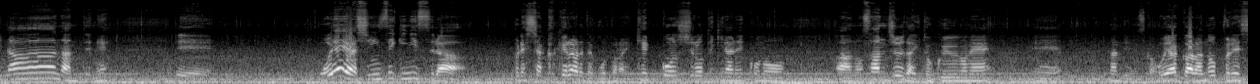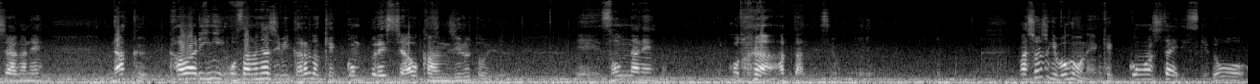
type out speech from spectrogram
いなーなんてね、えー親や親戚にすらプレッシャーかけられたことない結婚しろ的なねこのあの30代特有のね、えーていうんですか親からのプレッシャーがねなく代わりに幼なじみからの結婚プレッシャーを感じるという、えーそんなねことがあったんですよ。まあ正直僕もね結婚はしたいですけど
